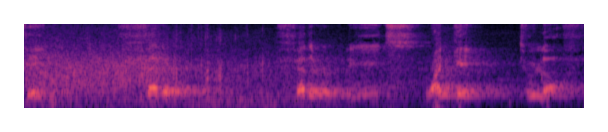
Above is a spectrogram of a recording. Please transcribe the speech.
Game. Federer. Federer leads one game. Two love.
